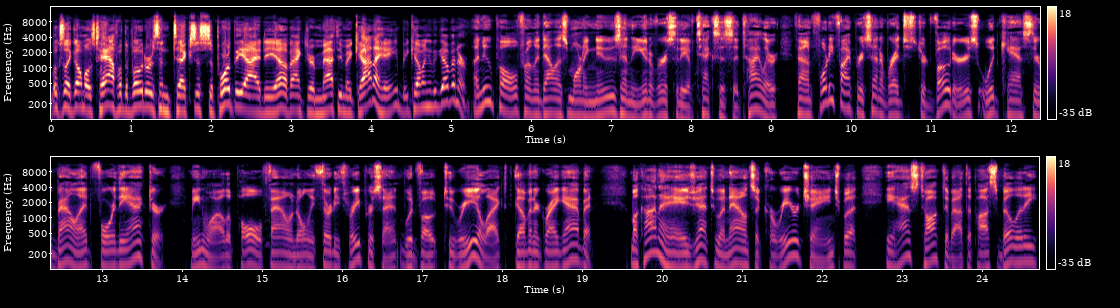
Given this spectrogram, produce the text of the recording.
Looks like almost half of the voters in Texas support the idea of actor Matthew McConaughey becoming the governor. A new poll from the Dallas Morning News and the University of Texas at Tyler found 45% of registered voters would cast their ballot for the actor. Meanwhile, the poll found only 33% would vote to re-elect Governor Greg Abbott. McConaughey is yet to announce a career change, but he has talked about the possibility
